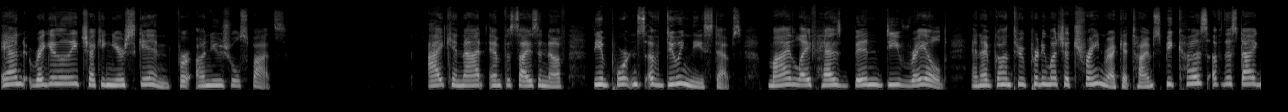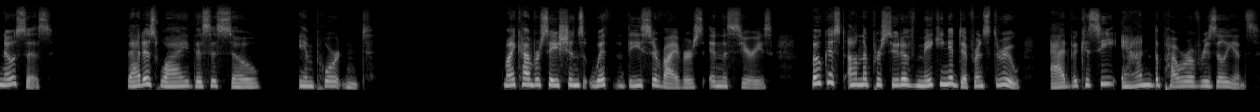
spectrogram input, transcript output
And regularly checking your skin for unusual spots. I cannot emphasize enough the importance of doing these steps. My life has been derailed, and I've gone through pretty much a train wreck at times because of this diagnosis. That is why this is so important. My conversations with these survivors in the series focused on the pursuit of making a difference through advocacy and the power of resilience.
